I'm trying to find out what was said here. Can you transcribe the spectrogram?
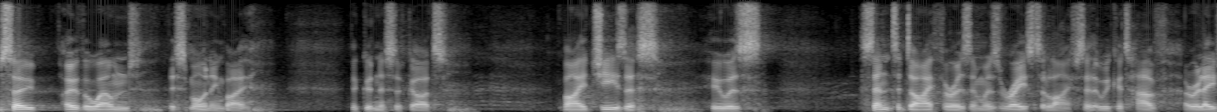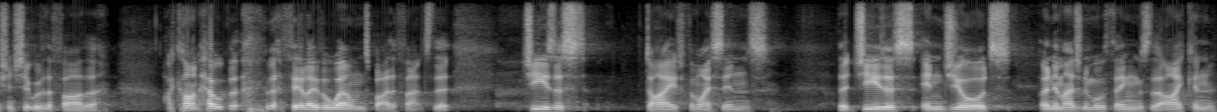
so overwhelmed this morning by the goodness of God, by Jesus, who was sent to die for us and was raised to life so that we could have a relationship with the Father. I can't help but, feel overwhelmed by the fact that Jesus died for my sins, that Jesus endured unimaginable things that I can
